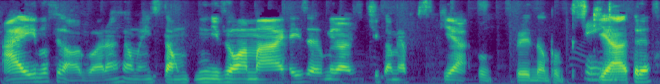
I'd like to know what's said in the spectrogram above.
aí você, ó, agora realmente está um nível a mais, é melhor a gente caminhar pro psiquiatra, perdão, pro psiquiatra, Sim.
